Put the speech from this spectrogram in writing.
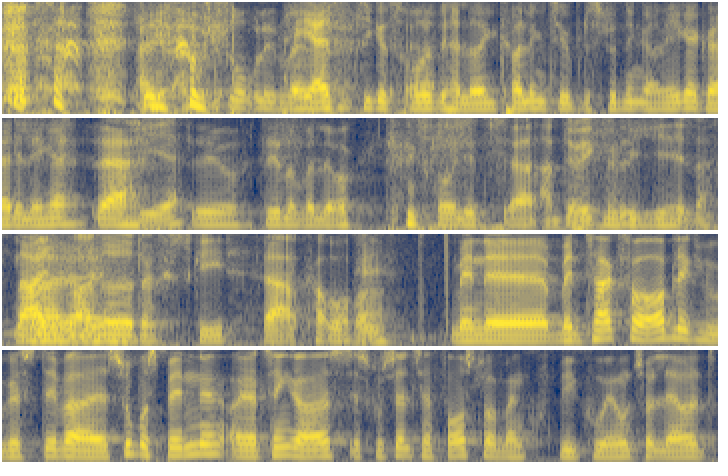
det er utroligt, Men mand. jeg som gik og troede, ja. vi havde lavet en kollektiv beslutning, og ikke at gøre det længere. Ja, Ja. det er jo det er, når man laver. Utroligt. Ja, Jamen, det var ikke med vilje heller. Nej, det nej, bare nej. noget, der skete. ja Det kommer okay. bare. Men, øh, men tak for oplæg, Lukas. Det var øh, super spændende, og jeg tænker også, jeg skulle selv til at foreslå, at man, vi kunne eventuelt lave et,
